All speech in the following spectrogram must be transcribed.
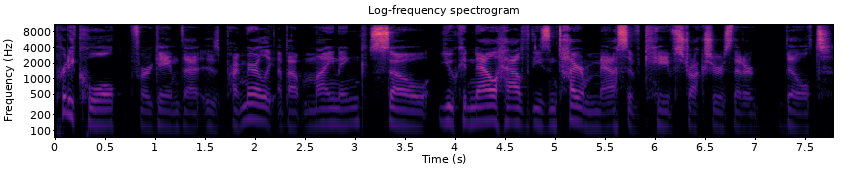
pretty cool for a game that is primarily about mining. So you can now have these entire massive cave structures that are built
